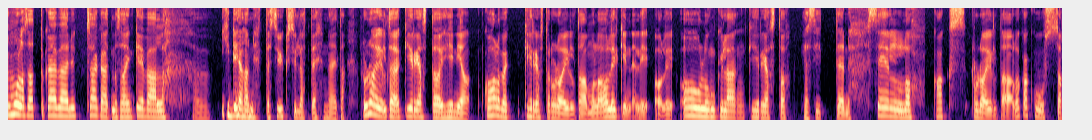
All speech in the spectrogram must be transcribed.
No mulla sattui käymään nyt säkä, että mä sain keväällä idean, että syksyllä tehdä näitä runoiltoja kirjastoihin ja kolme kirjastorunoiltaa mulla olikin, eli oli Oulun kylän kirjasto ja sitten Sello, kaksi runoiltaa lokakuussa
